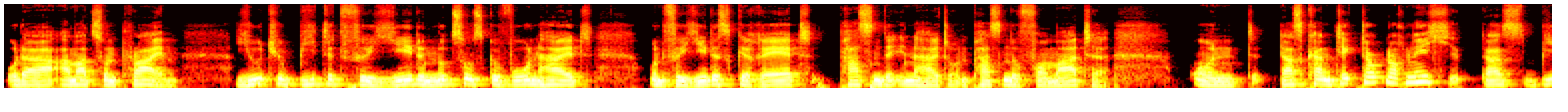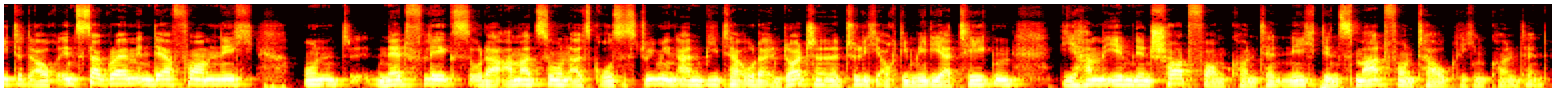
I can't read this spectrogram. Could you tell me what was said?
oder Amazon Prime. YouTube bietet für jede Nutzungsgewohnheit und für jedes Gerät passende Inhalte und passende Formate. Und das kann TikTok noch nicht, das bietet auch Instagram in der Form nicht und Netflix oder Amazon als große Streaming-Anbieter oder in Deutschland natürlich auch die Mediatheken, die haben eben den Shortform-Content nicht, den Smartphone-tauglichen Content.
